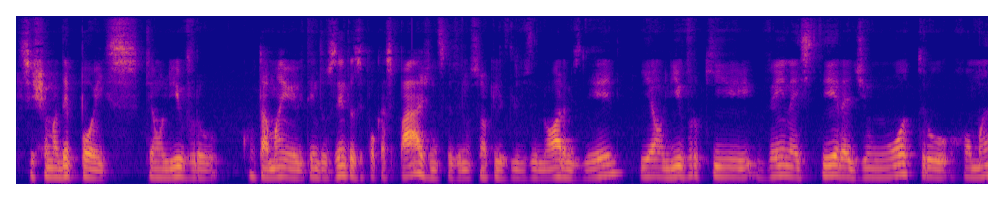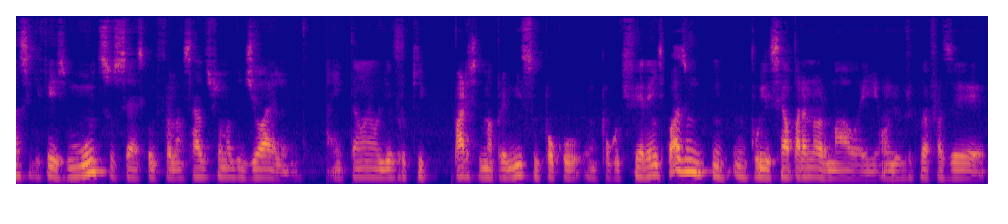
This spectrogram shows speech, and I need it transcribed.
que se chama Depois, que é um livro com tamanho, ele tem duzentas e poucas páginas, quer dizer, não são aqueles livros enormes dele, e é um livro que vem na esteira de um outro romance que fez muito sucesso quando foi lançado, chamado Joyland. Então é um livro que parte de uma premissa um pouco, um pouco diferente, quase um, um, um policial paranormal aí, é um livro que vai fazer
